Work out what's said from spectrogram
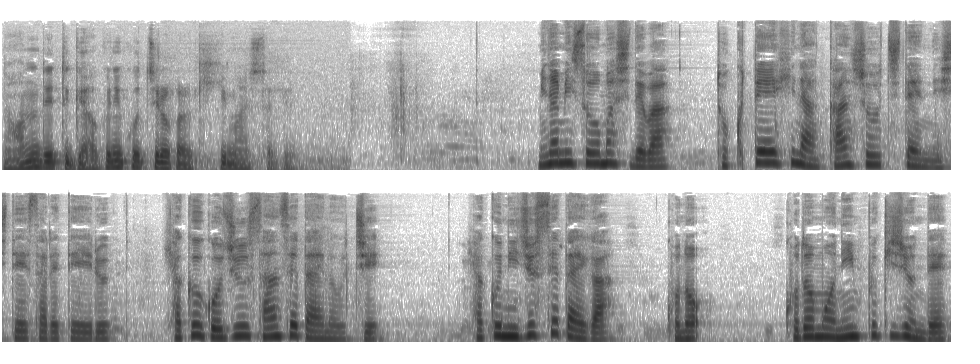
なんでって逆にこちらから聞きましたけど。南相馬市では特定避難干渉地点に指定されている153世帯のうち120世帯がこの子ども妊婦基準で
